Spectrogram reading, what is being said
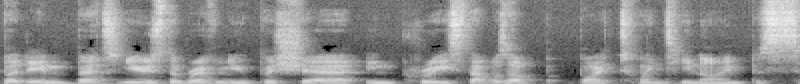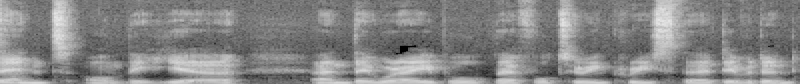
But in better news, the revenue per share increased. That was up by 29% on the year and they were able, therefore, to increase their dividend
